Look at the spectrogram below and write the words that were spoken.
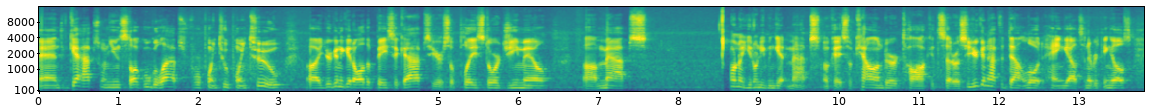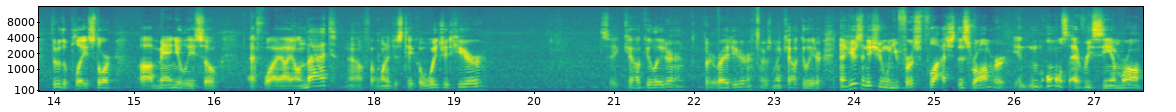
and GApps when you install Google Apps 4.2.2 uh, you're gonna get all the basic apps here. So Play Store Gmail uh, Maps. Oh no you don't even get Maps. Okay so Calendar Talk etc so you're gonna have to download Hangouts and everything else through the Play Store uh, manually. So FYI on that. Now if I want to just take a widget here say calculator, put it right here, there's my calculator. Now here's an issue when you first flash this ROM, or in almost every CM ROM,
